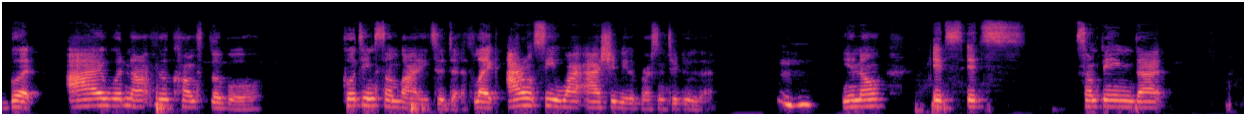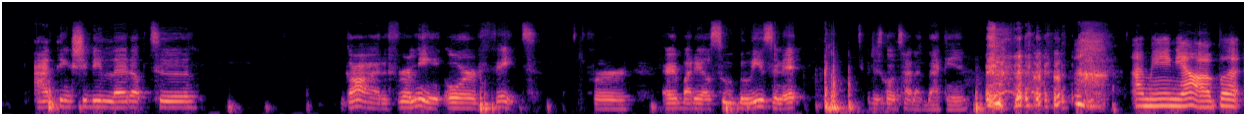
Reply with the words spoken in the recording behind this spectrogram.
But I would not feel comfortable putting somebody to death. Like I don't see why I should be the person to do that. hmm You know, it's it's something that I think should be led up to God for me or fate for everybody else who believes in it. I'm just gonna tie that back in. I mean, yeah, but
